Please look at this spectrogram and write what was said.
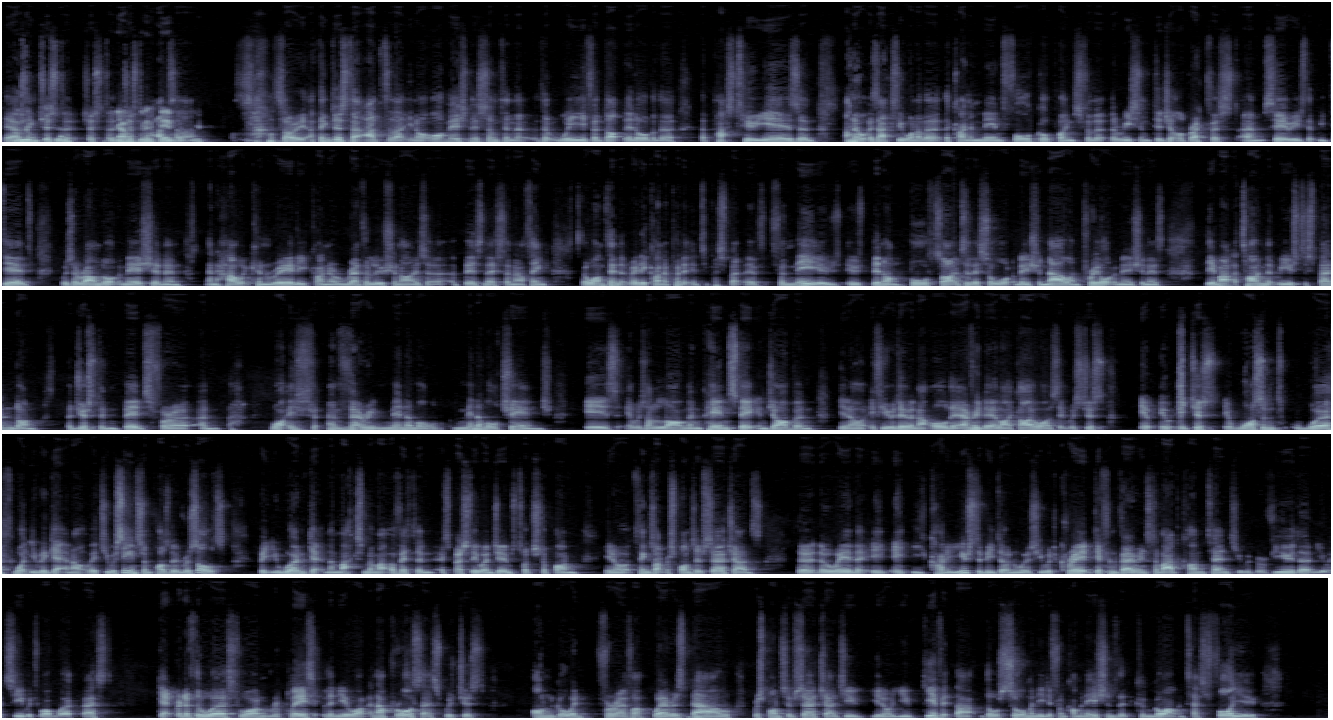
Yeah i think just to, just to, just to add to that, sorry, I think just to add to that, you know, automation is something that, that we've adopted over the, the past two years. And I know it was actually one of the, the kind of main focal points for the, the recent digital breakfast um, series that we did was around automation and, and how it can really kind of revolutionize a, a, business. And I think the one thing that really kind of put it into perspective for me, who's, who's been on both sides of this, so automation now and pre-automation is the amount of time that we used to spend on adjusting bids for a, a what is a very minimal minimal change is it was a long and painstaking job. And you know if you were doing that all day every day like i was it was just it, it, it, just it wasn't worth what you were getting out of it. You were seeing some positive results but you weren't getting the maximum out of it. And especially when james touched upon you know things like responsive search ads the, the way that it, it kind of used to be done was you would create different variants of ad content you would review them you would see which one worked best get rid of the worst one replace it with a new one. And that process was just ongoing forever. Whereas now, responsive search ads, you you know, you give it that those so many different combinations that it can go out and test for you.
